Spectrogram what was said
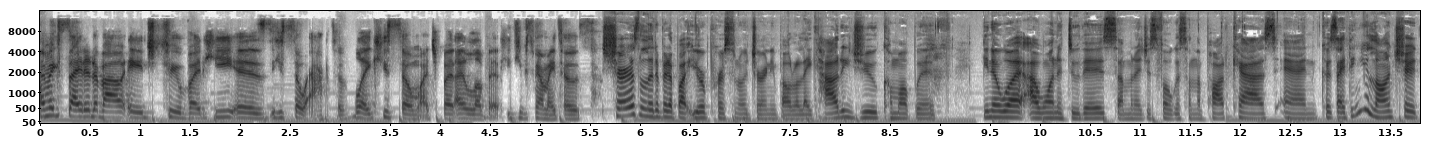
I'm excited about age two, but he is he's so active. Like he's so much, but I love it. He keeps me on my toes. Share us a little bit about your personal journey, Paola. Like, how did you come up with? You know what, I want to do this. I'm going to just focus on the podcast. And because I think you launched it,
